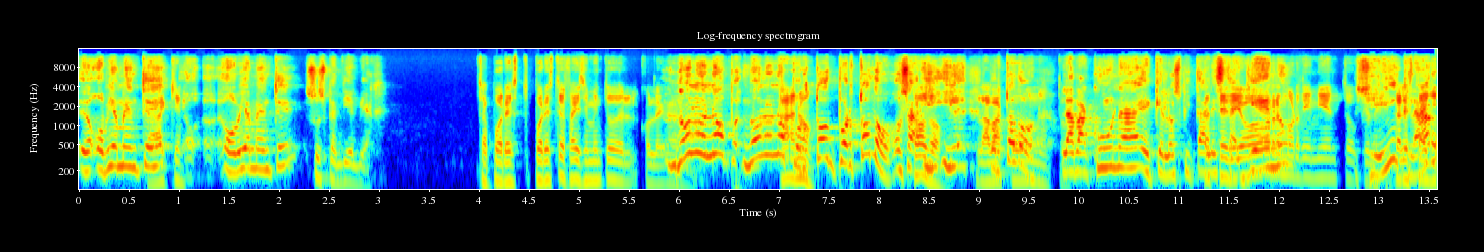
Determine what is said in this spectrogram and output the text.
eh, obviamente, Cada quien. o- obviamente suspendí el viaje. O sea, por este, por este fallecimiento del colega. No, no, no, no, no, no, Ah, por no. todo, por todo, o sea, Todo. y, y la- por todo, vacuna, todo. la vacuna, eh, que el O hospital sea, está lleno, remordimiento, que Sí, el hospital claro, está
